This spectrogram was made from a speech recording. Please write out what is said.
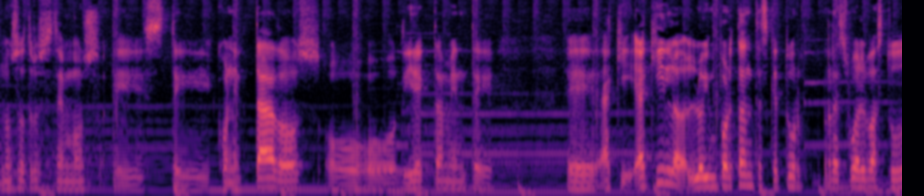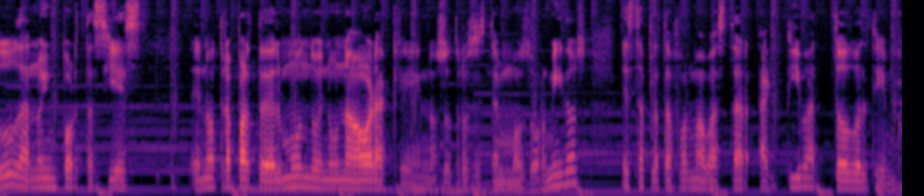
nosotros estemos este, conectados o, directamente eh, aquí, aquí lo, lo, importante es que tú resuelvas tu duda, no importa si es en otra parte del mundo, en una hora que nosotros estemos dormidos, esta plataforma va a estar activa todo el tiempo.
